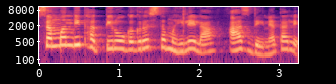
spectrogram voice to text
संबंधित हत्तीरोगग्रस्त महिलेला आज देण्यात आले.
